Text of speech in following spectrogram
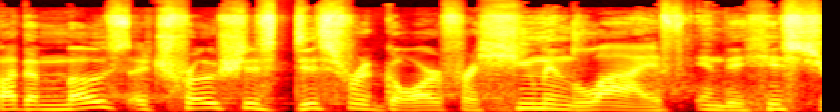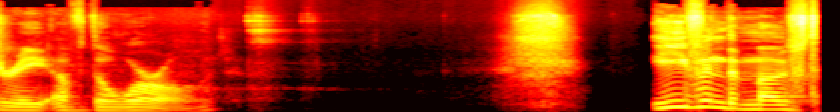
by the most atrocious disregard for human life in the history of the world. Even the most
